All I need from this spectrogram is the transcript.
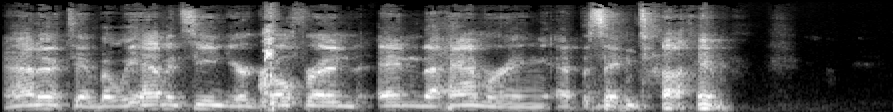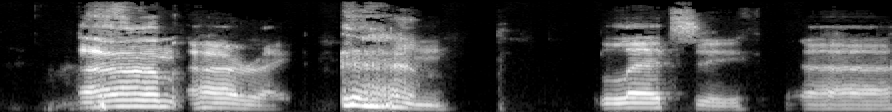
I know, Tim, but we haven't seen your girlfriend and the hammering at the same time. Um. All right. Let's see. Uh,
